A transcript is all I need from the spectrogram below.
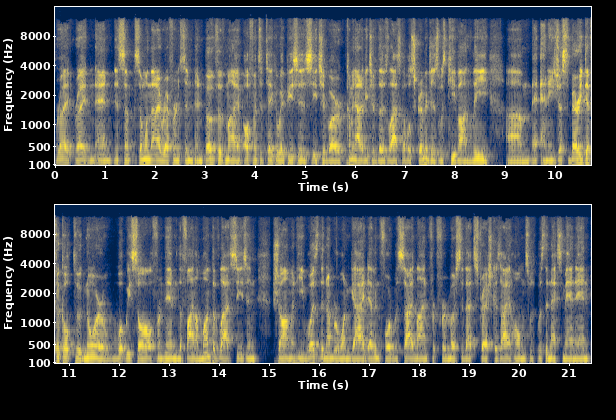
Right, right. And, and some, someone that I referenced in, in both of my offensive takeaway pieces, each of our coming out of each of those last couple of scrimmages was Keyvone Lee. Um, and he's just very difficult to ignore what we saw from him the final month of last season, Sean, when he was the number one guy. Devyn Ford was sidelined for, for most of that stretch because I Holmes was, was the next man in.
